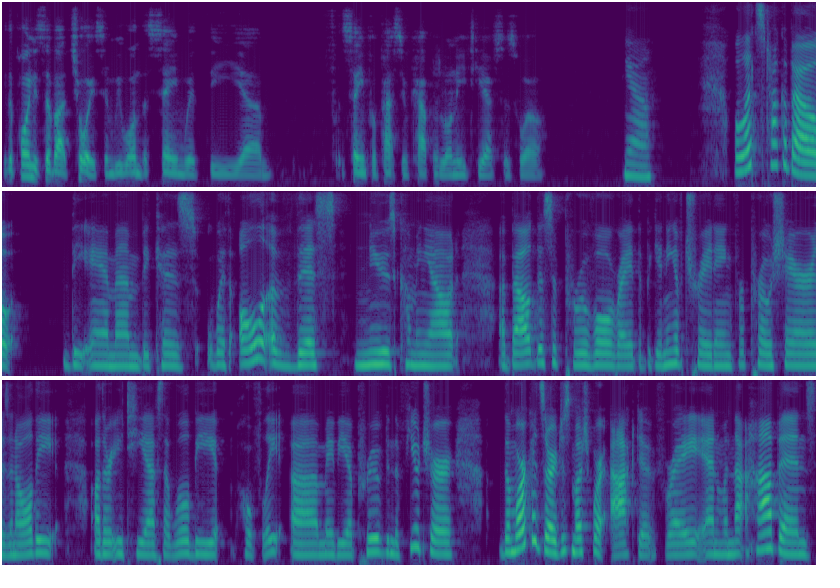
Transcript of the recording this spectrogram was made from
the point is about choice, and we want the same with the um, same for passive capital on ETFs as well. Yeah. Well, let's talk about the AMM because with all of this news coming out about this approval, right, the beginning of trading for pro shares and all the other ETFs that will be hopefully uh, maybe approved in the future, the markets are just much more active, right? And when that happens,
